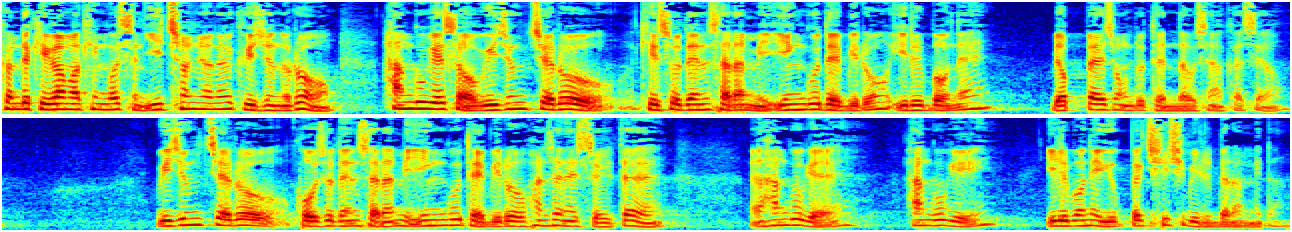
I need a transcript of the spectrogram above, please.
그런데 기가 막힌 것은 2000년을 기준으로 한국에서 위증죄로 기소된 사람이 인구 대비로 일본의 몇 배 정도 된다고 생각하세요? 위중죄로 고소된 사람이 인구 대비로 환산했을 때 한국에 한국이 일본의 671배랍니다.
